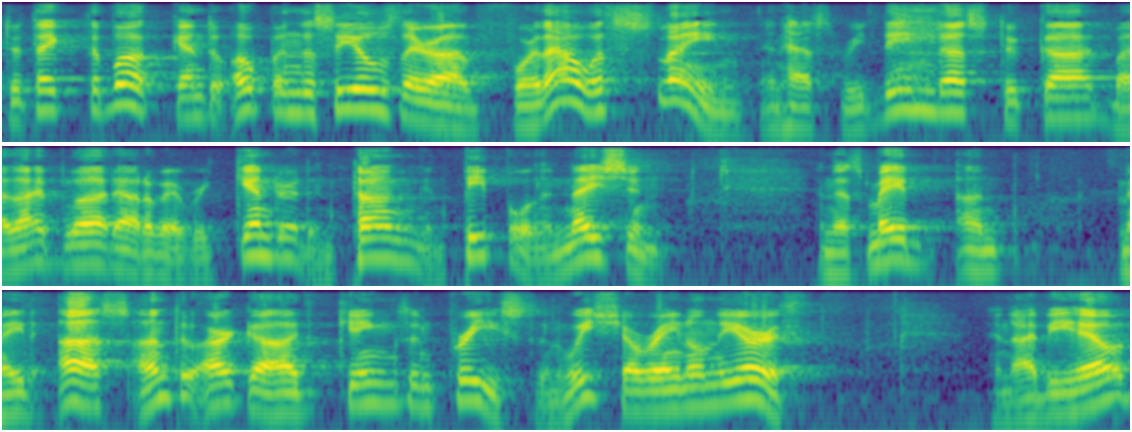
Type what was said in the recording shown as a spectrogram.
to take the book and to open the seals thereof, for thou wast slain, and hast redeemed us to God by thy blood out of every kindred and tongue and people and nation, and hast made, un- made us unto our God kings and priests, and we shall reign on the earth. And I beheld,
